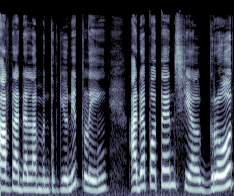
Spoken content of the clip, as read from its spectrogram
karena dalam bentuk unit link ada potensial growth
